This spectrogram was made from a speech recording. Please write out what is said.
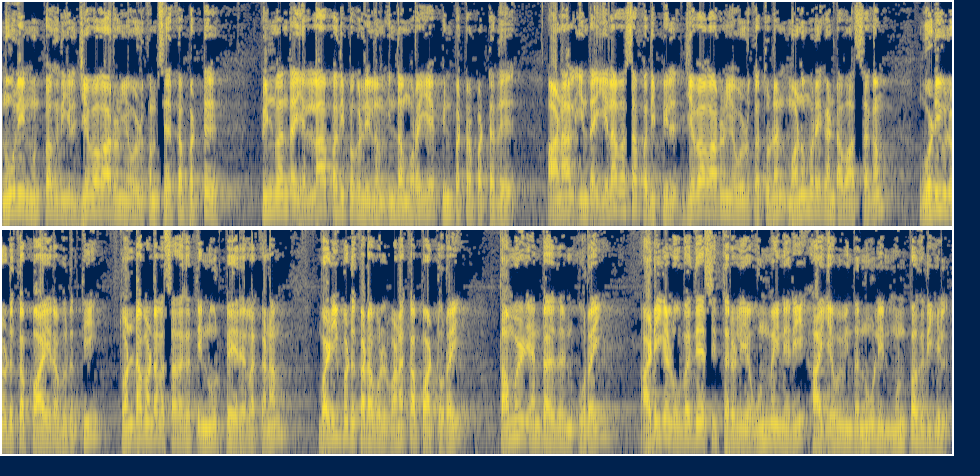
நூலின் முன்பகுதியில் ஜீவகாருண்ய ஒழுக்கம் சேர்க்கப்பட்டு பின்வந்த எல்லா பதிப்புகளிலும் இந்த முறையே பின்பற்றப்பட்டது. ஆனால் இந்த இலவச பதிப்பில் ஜீவகாருண்ய ஒழுக்கத்துடன் மனுமுறை கண்ட வாசகம் ஒடிவிலொடுக்க பாயிர விருத்தி தொண்டமண்டல சதகத்தின் நூற்பெயர் இலக்கணம் வழிபடு கடவுள் வணக்கப்பாட்டுரை தமிழ் என்றதன் உரை அடிகள் உபதேசித்தருளிய உண்மை நெறி ஆகியவும் இந்த நூலின் முன்பகுதியில்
